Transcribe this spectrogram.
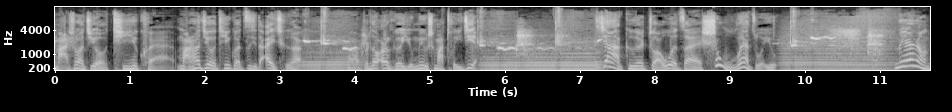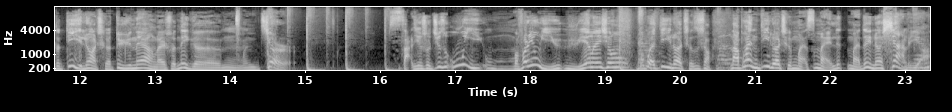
马上就要提款，马上就要提款自己的爱车啊！不知道二哥有没有什么推荐？价格掌握在十五万左右。男人的第一辆车对于男人来说那个嗯劲儿，咋就说就是无语没法用语语言来形容。不管第一辆车是啥，哪怕你第一辆车买是买了买的一辆夏利啊。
